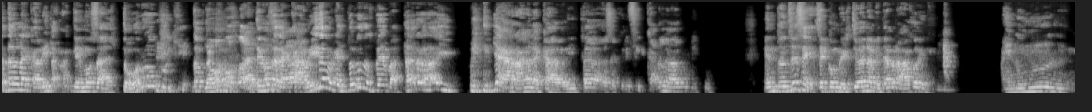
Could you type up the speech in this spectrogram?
matamos a la cabrita, matemos al toro, porque, no, No, matemos a la cabrita porque el toro nos puede matar, ay, y agarran a la cabrita a sacrificarla. Entonces se, se convirtió de la mitad para abajo en, en un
